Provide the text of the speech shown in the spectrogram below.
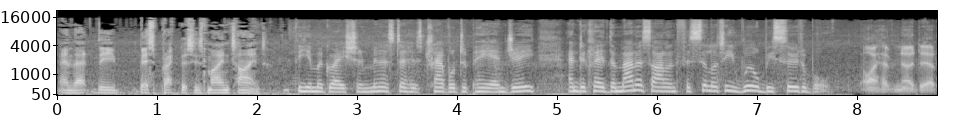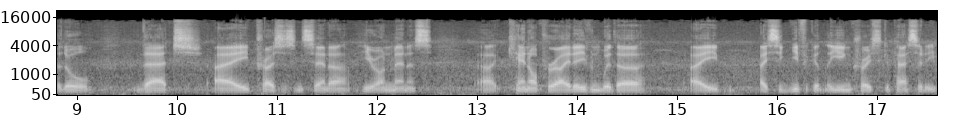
and that the best practice is maintained. The Immigration Minister has travelled to PNG and declared the Manus Island facility will be suitable. I have no doubt at all that a processing centre here on Manus uh, can operate even with a, a, a significantly increased capacity.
